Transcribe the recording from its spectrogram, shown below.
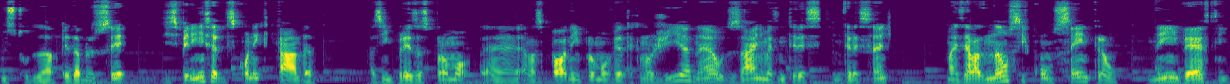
o estudo da PwC, de experiência desconectada. As empresas é, elas podem promover a tecnologia, né, o design mais interessante, mas elas não se concentram nem investem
